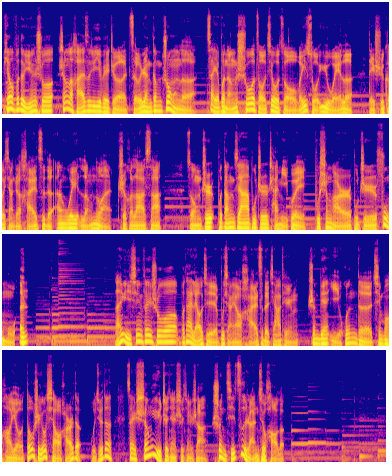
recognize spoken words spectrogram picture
漂浮的云说：“生了孩子就意味着责任更重了，再也不能说走就走、为所欲为了，得时刻想着孩子的安危、冷暖、吃喝拉撒。总之，不当家不知柴米贵，不生儿不知父母恩。”蓝雨心扉说：“不太了解不想要孩子的家庭，身边已婚的亲朋好友都是有小孩的。我觉得在生育这件事情上，顺其自然就好了。”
